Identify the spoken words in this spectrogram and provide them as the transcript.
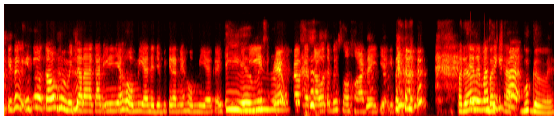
Itu itu kamu membicarakan ininya Homi ada di pikirannya Homi ya guys. Iya, jadi sebenarnya udah nggak tahu tapi sosokan aja gitu padahal ya, baca kita, Google ya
